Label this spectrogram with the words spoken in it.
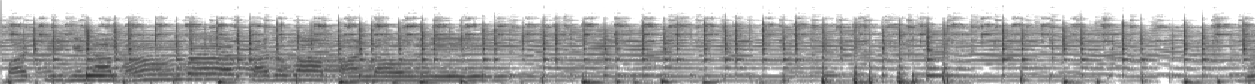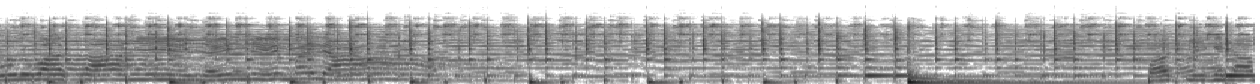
પછી ગયેલા ભંગ કરવા પાંડવને. દુર્વાસાને લઈને મળ્યા. પછી ગયેલા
